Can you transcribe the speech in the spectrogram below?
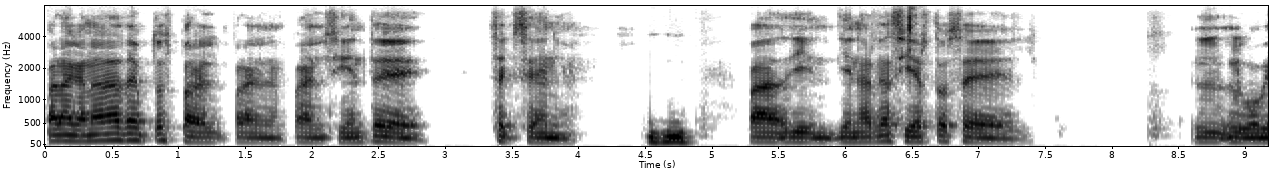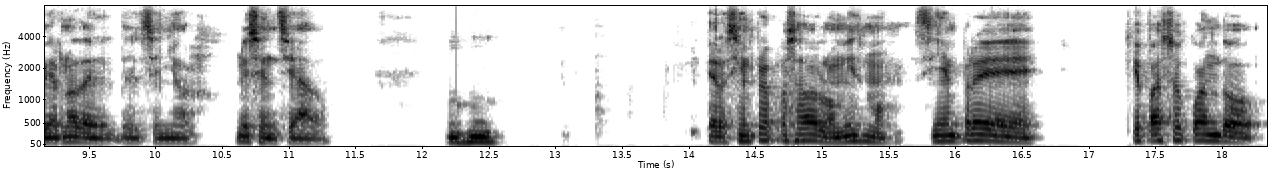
para ganar adeptos para el, para el, para el siguiente sexenio para llenar de aciertos el, el, gobierno del, señor licenciado. Pero siempre ha pasado lo mismo. Siempre, ¿qué pasó cuando,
